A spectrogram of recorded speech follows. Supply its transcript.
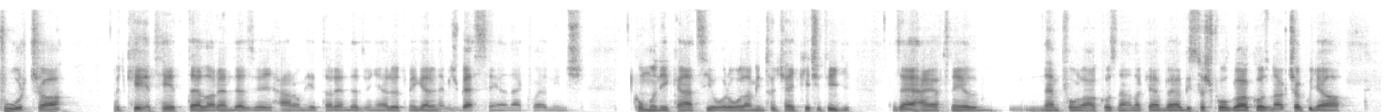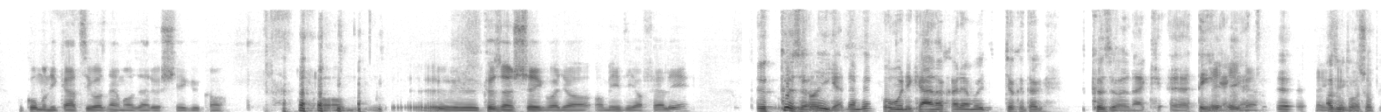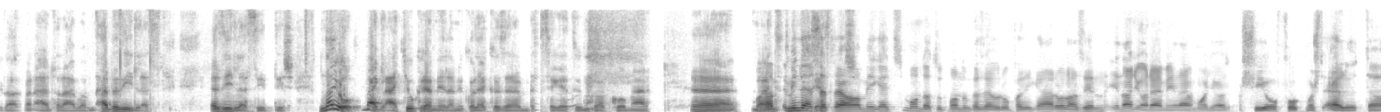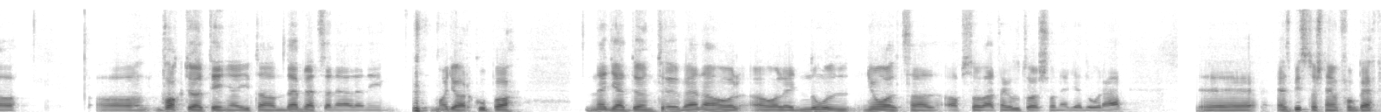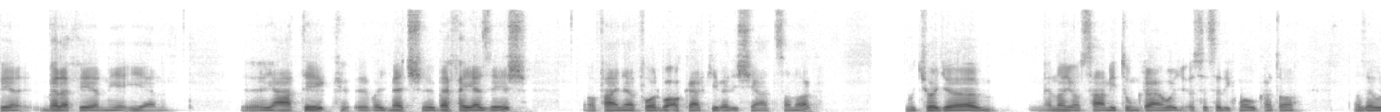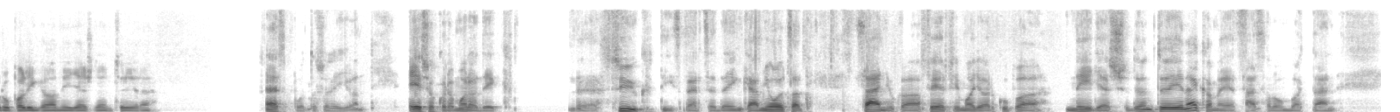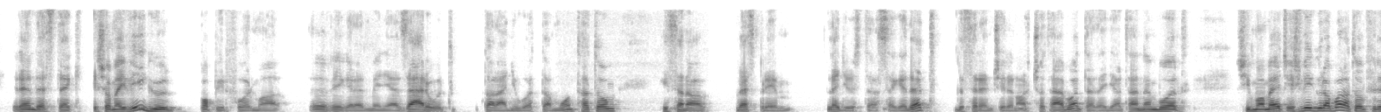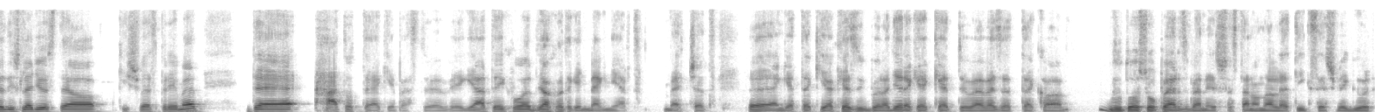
furcsa, hogy két héttel a rendezvény, három héttel a rendezvény előtt még erről nem is beszélnek, vagy nincs kommunikáció róla, mint hogyha egy kicsit így az EHF-nél nem foglalkoznának ebben. Biztos foglalkoznak, csak ugye a, a kommunikáció az nem az erősségük a, a közönség vagy a, a média felé. Ők közöl, Úgy, igen, nem, nem kommunikálnak, hanem hogy gyakorlatilag közölnek tényeket igen, az igen. utolsó pillanatban általában. Hát ez így lesz. Ez így lesz itt is. Na jó, meglátjuk, remélem, mikor legközelebb beszélgetünk, akkor már majd minden esetre, ha még egy mondatot mondunk az Európa Ligáról, azért én nagyon remélem, hogy a Siófok most előtte a, a vaktöltényeit a Debrecen elleni Magyar Kupa negyed döntőben, ahol, ahol egy 0-8-al abszolválták az utolsó negyed órát. Ez biztos nem fog befér, beleférni ilyen játék, vagy meccs befejezés a Final Four-ba, akárkivel is játszanak. Úgyhogy nagyon számítunk rá, hogy összeszedik magukat a, az Európa Liga négyes döntőjére. Ez pontosan így van. És akkor a maradék szűk 10 percet, de inkább 8-at szálljuk a férfi magyar kupa négyes döntőjének, amelyet Százhalombattán rendeztek, és amely végül papírforma végeredménnyel zárult, talán nyugodtan mondhatom, hiszen a Veszprém legyőzte a Szegedet, de szerencsére nagy csatában, tehát egyáltalán nem volt sima meccs, és végül a Balatonfüred is legyőzte a kis Veszprémet, de hát ott elképesztően végjáték volt, gyakorlatilag egy megnyert meccset engedtek ki a kezükből, a gyerekek kettővel vezettek az utolsó percben, és aztán onnan lett X, és végül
